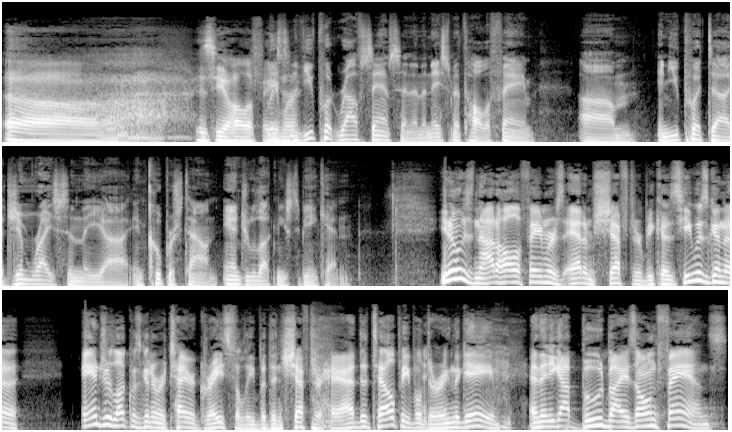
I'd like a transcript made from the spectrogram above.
Uh, is he a Hall of Famer? Listen, if you put Ralph Sampson in the Naismith Hall of Fame, um, and you put uh, Jim Rice in the uh, in Cooperstown, Andrew Luck needs to be in Canton. You know who's not a Hall of Famer is Adam Schefter because he was going to. Andrew Luck was going to retire gracefully, but then Schefter had to tell people during the game, and then he got booed by his own fans.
